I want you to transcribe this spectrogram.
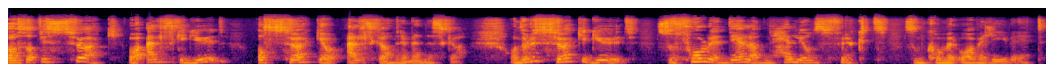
Og så at vi søker å elske Gud og søke å elske andre mennesker. Og når du søker Gud, så får du en del av Den hellige ånds frukt som kommer over livet ditt.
